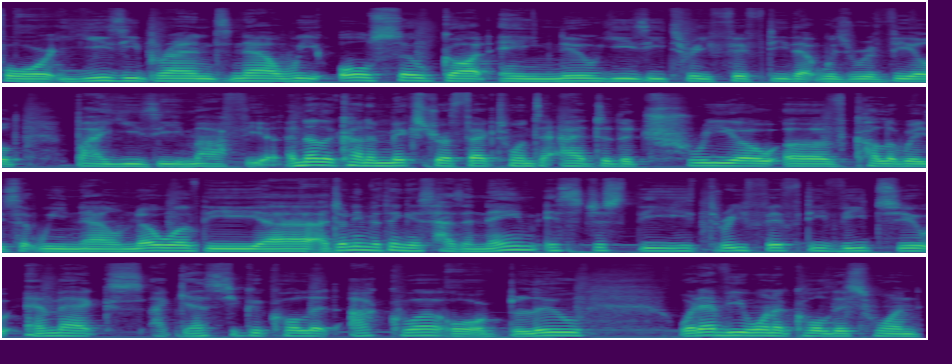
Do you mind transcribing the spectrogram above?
for Yeezy brand. Now, we also got a new Yeezy 350 that was revealed by Yeezy Mafia. Another kind of mixture effect one to add to the trio of colorways that we now know of. The, uh, I don't even think this has a name. It's just the 350 V2 MX. I guess you could call it Aqua or Blue whatever you want to call this one,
